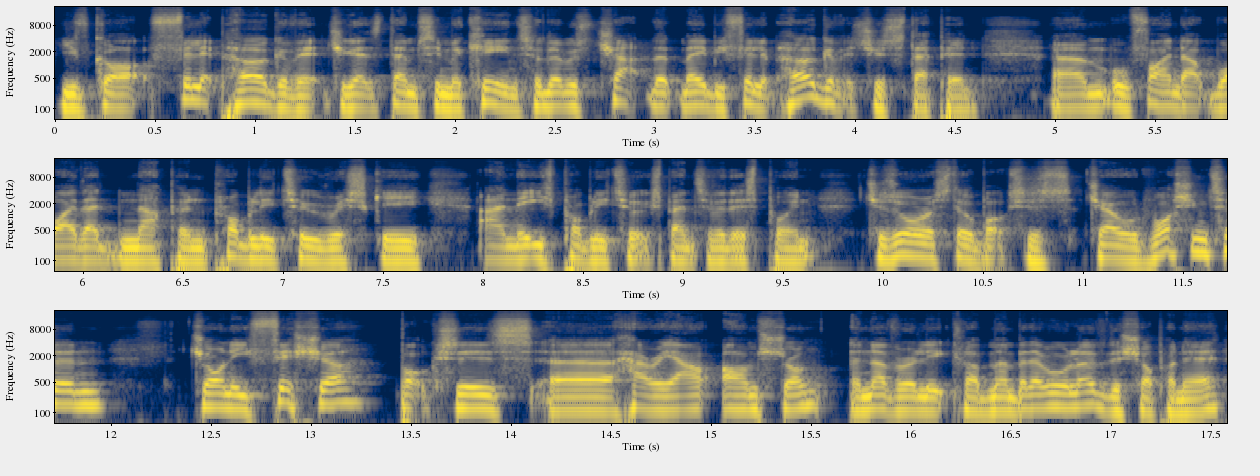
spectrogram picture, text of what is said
You've got Filip Hrgovic against Demsey McKean. So there was chat that maybe Filip Hrgovic should step in. Um, we'll find out why that didn't happen. Probably too risky, and he's probably too expensive at this point. Chisora still boxes Gerald Washington. Johnny Fisher boxes uh, Harry Armstrong, another Elite Club member. They're all over the shop on here.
